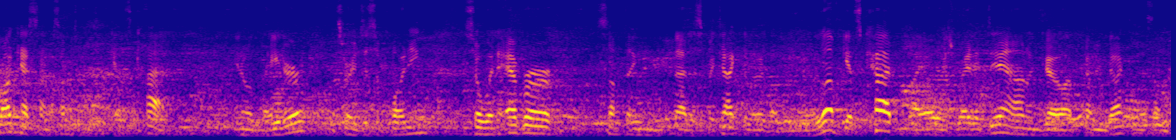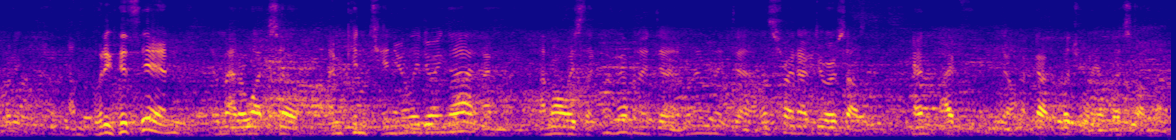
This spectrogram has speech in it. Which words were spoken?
broadcast time sometimes it gets cut, you know, later, it's very disappointing. So whenever something that is spectacular that we really love gets cut, I always write it down and go, I'm coming back to this. I'm putting, I'm putting this in, no matter what. So I'm continually doing that. I'm, I'm always like, what haven't I done? What haven't I done? Let's try not to outdo ourselves. And I've, you know, I've got literally a list on my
